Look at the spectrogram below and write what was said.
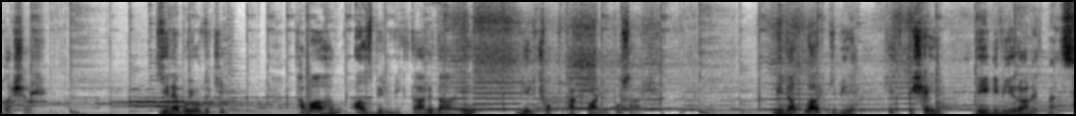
ulaşır. Yine buyurdu ki, tamahın az bir miktarı dahi birçok takvayı bozar. Bidatlar gibi hiçbir şey dini viran etmez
